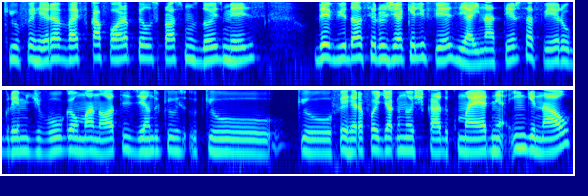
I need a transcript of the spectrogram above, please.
que o Ferreira vai ficar fora pelos próximos dois meses devido à cirurgia que ele fez. E aí, na terça-feira, o Grêmio divulga uma nota dizendo que o, que o, que o Ferreira foi diagnosticado com uma hérnia inguinal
